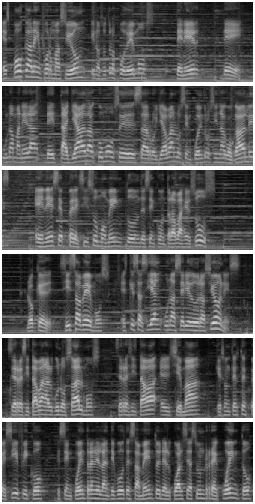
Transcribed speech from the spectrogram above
Es poca la información que nosotros podemos tener de una manera detallada cómo se desarrollaban los encuentros sinagogales en ese preciso momento donde se encontraba Jesús. Lo que sí sabemos es que se hacían una serie de oraciones, se recitaban algunos salmos, se recitaba el Shema, que es un texto específico que se encuentra en el Antiguo Testamento en el cual se hace un recuento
